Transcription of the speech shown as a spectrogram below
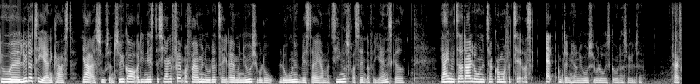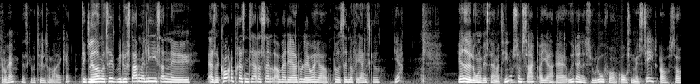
Du øh, lytter til Hjernekast. Jeg er Susan Søgaard, og de næste cirka 45 minutter taler jeg med neuropsykolog Lone Vesterager Martinus fra Center for Hjerneskade. Jeg har inviteret dig, Lone, til at komme og fortælle os alt om den her neuropsykologiske undersøgelse. Tak skal du have. Jeg skal fortælle så meget, jeg kan. Det glæder mig til. Vil du starte med lige sådan, øh, altså kort at præsentere dig selv, og hvad det er, du laver her på Center for Hjerneskade? Ja. Jeg hedder Lone Vestager Martinus, som sagt, og jeg er uddannet psykolog for Aarhus Universitet, og så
